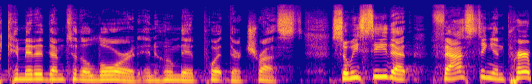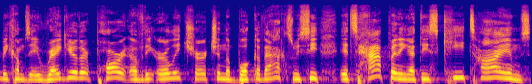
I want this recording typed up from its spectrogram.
committed them to the Lord in whom they had put their trust. So we see that fasting and prayer becomes a regular part of the early church in the book of Acts. We see it's happening at these key times,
